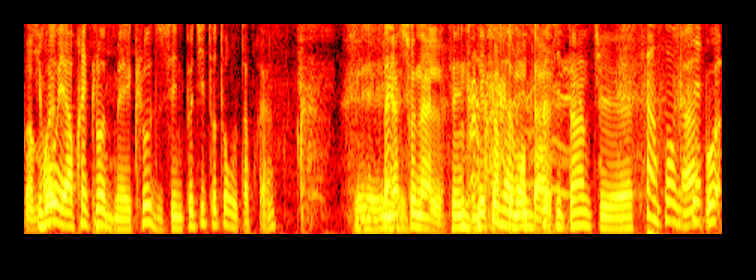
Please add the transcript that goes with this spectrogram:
Bah, Thibaut moi- et après Claude, mais Claude, c'est une petite autoroute après. hein. C'est National, c'est une départementale. petite, hein, tu- C'est un sentier. Hein Moi,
